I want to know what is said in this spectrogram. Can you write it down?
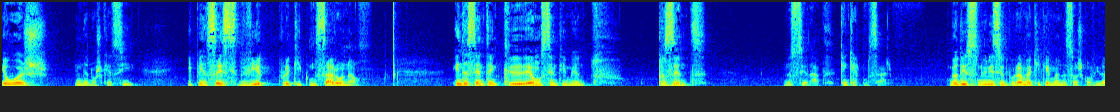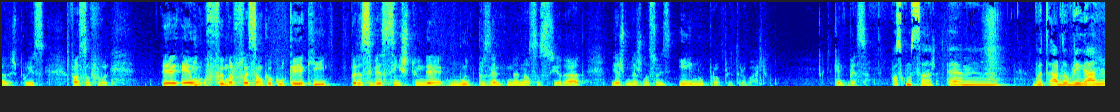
eu hoje ainda não esqueci e pensei se devia por aqui começar ou não. Ainda sentem que é um sentimento presente na sociedade? Quem quer começar? Como eu disse no início do programa, aqui quem manda são as convidadas, por isso, façam o favor. É, é, foi uma reflexão que eu coloquei aqui para saber se isto ainda é muito presente na nossa sociedade, mesmo nas relações e no próprio trabalho. Quem começa? Posso começar. Um, boa tarde, obrigada.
